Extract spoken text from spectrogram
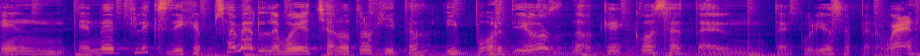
en, Netflix dije, pues a ver, le voy a echar otro ojito y por Dios, ¿no? Qué cosa tan, tan curiosa, pero bueno,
